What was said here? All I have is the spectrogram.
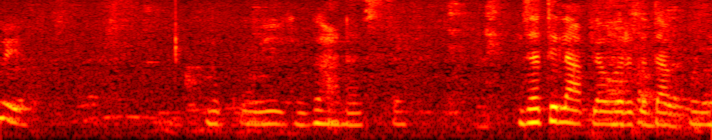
वाढत नको हे घाण असतं. जातील तिला आपला वर्ग दाखवून.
